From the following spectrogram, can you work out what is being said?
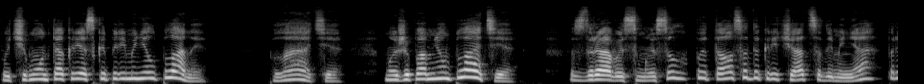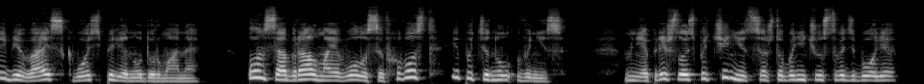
Почему он так резко переменил планы? Платье. Мы же помнем платье. Здравый смысл пытался докричаться до меня, прибиваясь сквозь пелену дурмана. Он собрал мои волосы в хвост и потянул вниз. Мне пришлось подчиниться, чтобы не чувствовать боли.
